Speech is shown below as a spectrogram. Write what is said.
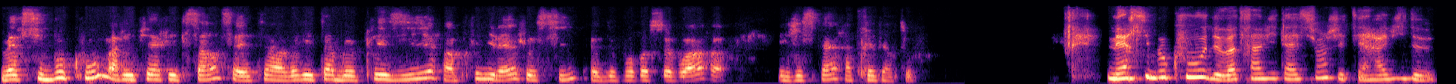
Merci beaucoup, Marie-Pierre Rixin. Ça a été un véritable plaisir, un privilège aussi euh, de vous recevoir et j'espère à très bientôt. Merci beaucoup de votre invitation. J'étais ravie de,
